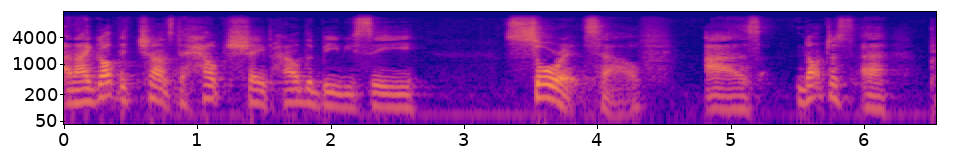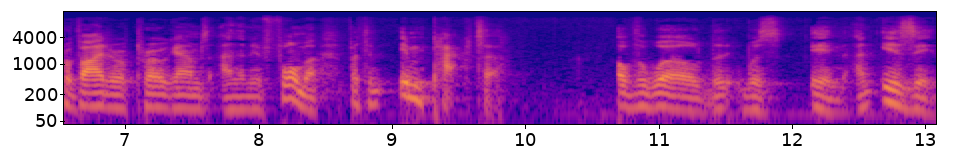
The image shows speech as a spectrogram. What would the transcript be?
and I got the chance to help shape how the BBC saw itself as not just a provider of programs and an informer, but an impactor of the world that it was in and is in.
